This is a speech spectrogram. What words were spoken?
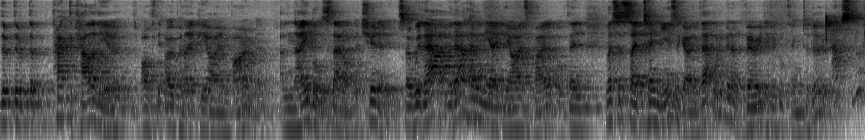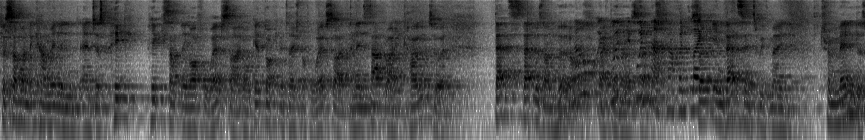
the the, the practicality of, of the open API environment enables that opportunity. So without without having the APIs available, then let's just say ten years ago, that would have been a very difficult thing to do. Absolutely. For someone to come in and, and just pick pick something off a website or get documentation off a website and then start writing code to it. That's that was unheard of. No, it, would, it wouldn't have happened. Like so in that sense, we've made tremendous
